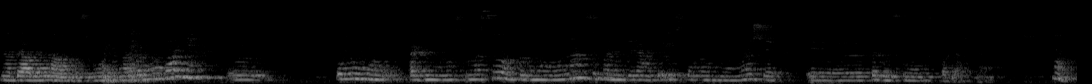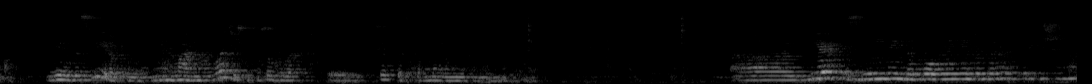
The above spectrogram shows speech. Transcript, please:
надали нам згоду на формування. Е, Тому ми массивом формуємо нам земельну ділянку і встановлюємо межі е, фермерському господарству. Ну, він за свій рахунок, ми маємо на увазі, щоб вже була е, чітко сформовані земельні ділянки. А, Є зміни, доповнення до проекту рішення?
